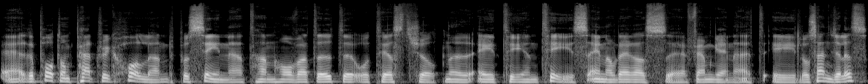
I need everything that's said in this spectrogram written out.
Eh, reportern Patrick Holland på CNET, han har varit ute och testkört nu AT&T's, en av deras eh, 5G-nät i Los Angeles.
